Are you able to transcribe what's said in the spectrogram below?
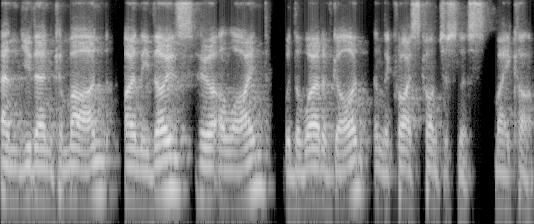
and you then command only those who are aligned with the word of God and the Christ consciousness may come.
